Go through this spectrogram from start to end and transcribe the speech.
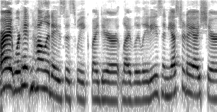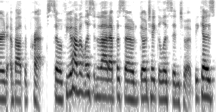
All right, we're hitting holidays this week, my dear lively ladies. And yesterday I shared about the preps. So if you haven't listened to that episode, go take a listen to it because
